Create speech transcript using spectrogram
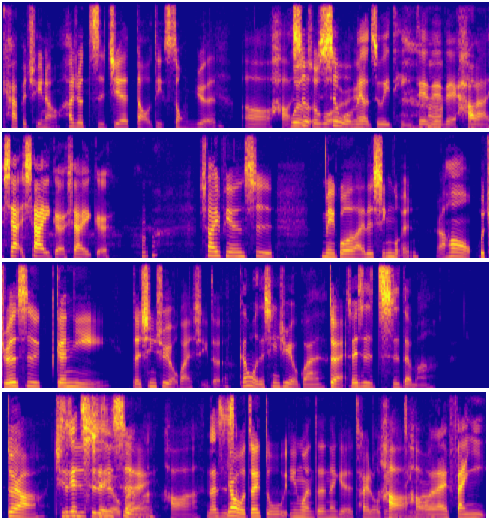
cappuccino，他就直接倒地送院。哦，好，我有说过，是是我没有注意听。对 对对，好啦，下下一个，下一个，下一篇是美国来的新闻，然后我觉得是跟你的兴趣有关系的，跟我的兴趣有关。对，所以是吃的吗？对啊，其实跟吃的有关。欸、好啊，那是要我再读英文的那个 title？好好，我来翻译，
